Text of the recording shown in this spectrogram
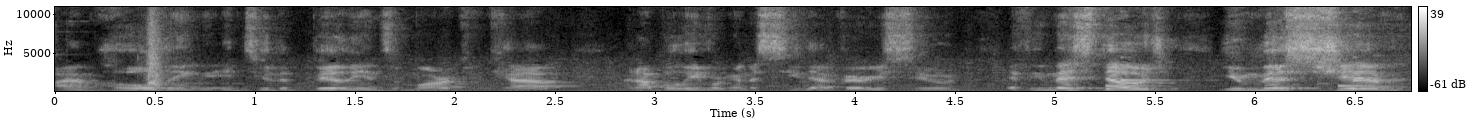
I'm holding into the billions of market cap, and I believe we're going to see that very soon. If you missed Doge, you missed Shib.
